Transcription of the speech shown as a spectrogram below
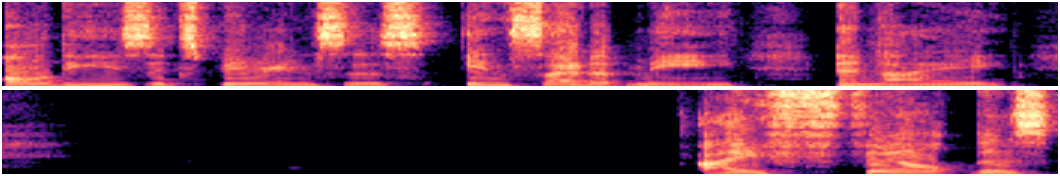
all these experiences inside of me and I I felt this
